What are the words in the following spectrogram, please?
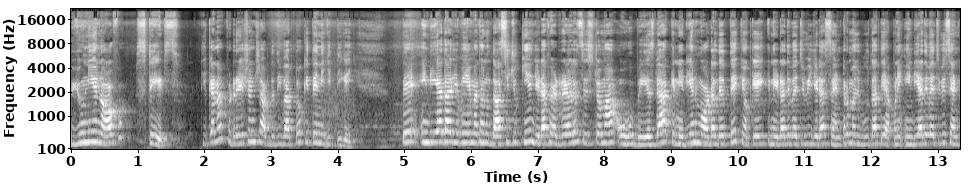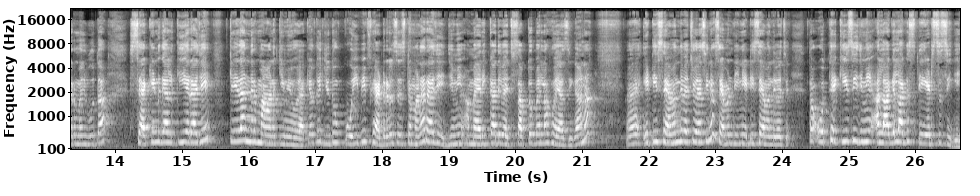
ਯੂਨੀਅਨ ਆਫ ਸਟੇਟਸ ਠੀਕ ਹੈ ਨਾ? ਫੈਡਰੇਸ਼ਨ ਸ਼ਬਦ ਦੀ ਵਰਤੋਂ ਕਿਤੇ ਨਹੀਂ ਕੀਤੀ ਗਈ। ਤੇ ਇੰਡੀਆ ਦਾ ਜਿਵੇਂ ਮੈਂ ਤੁਹਾਨੂੰ ਦੱਸ ਹੀ ਚੁੱਕੀ ਹਾਂ, ਜਿਹੜਾ ਫੈਡਰਲ ਸਿਸਟਮ ਆ, ਉਹ ਬੇਸਡ ਆ ਕੈਨੇਡੀਅਨ ਮਾਡਲ ਦੇ ਉੱਤੇ, ਕਿਉਂਕਿ ਕੈਨੇਡਾ ਦੇ ਵਿੱਚ ਵੀ ਜਿਹੜਾ ਸੈਂਟਰ ਮਜ਼ਬੂਤ ਆ ਤੇ ਆਪਣੇ ਇੰਡੀਆ ਦੇ ਵਿੱਚ ਵੀ ਸੈਂਟਰ ਮਜ਼ਬੂਤ ਆ। ਸੈਕੰਡ ਗੱਲ ਕੀ ਹੈ ਰਾਜੇ? ਕਿ ਇਹਦਾ ਨਿਰਮਾਣ ਕਿਵੇਂ ਹੋਇਆ? ਕਿਉਂਕਿ ਜਦੋਂ ਕੋਈ ਵੀ ਫੈਡਰਲ ਸਿਸਟਮ ਆ ਨਾ ਰਾਜੇ, ਜਿਵੇਂ ਅਮਰੀਕਾ ਦੇ ਵਿੱਚ ਸਭ ਤੋਂ ਪਹਿਲਾਂ ਹੋਇਆ ਸੀਗਾ ਨਾ, ਅਹ 87 ਦੇ ਵਿੱਚ ਹੋਇਆ ਸੀ ਨਾ 1787 ਦੇ ਵਿੱਚ, ਤਾਂ ਉੱਥੇ ਕੀ ਸੀ? ਜਿਵੇਂ ਅਲੱਗ-ਅਲੱਗ ਸਟੇਟਸ ਸੀਗੇ।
